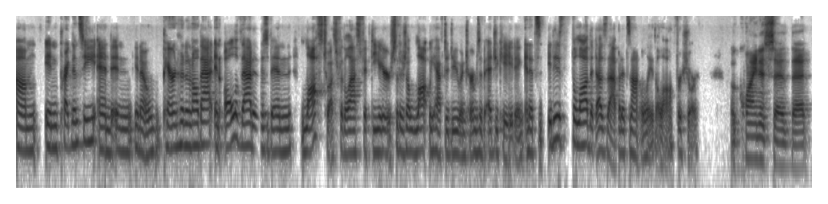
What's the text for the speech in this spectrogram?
um, in pregnancy and in you know parenthood and all that. And all of that has been lost to us for the last 50 years. So there's a lot we have to do in terms of educating. And it's it is the law that does that, but it's not only the law for sure. Aquinas said that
